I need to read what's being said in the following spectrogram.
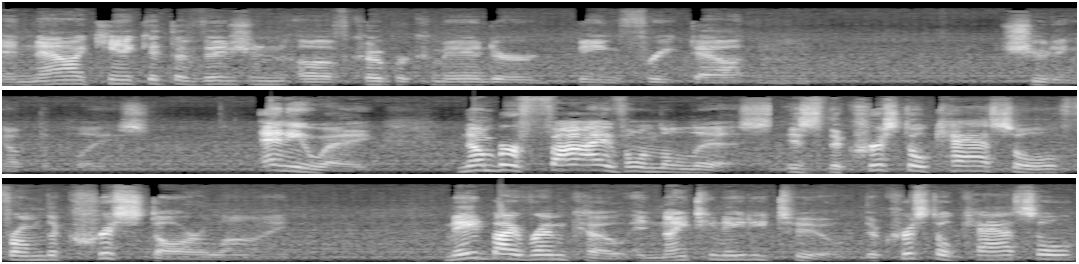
And now I can't get the vision of Cobra Commander being freaked out and shooting up the place. Anyway, number five on the list is the Crystal Castle from the Crystar line. Made by Remco in 1982, the Crystal Castle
